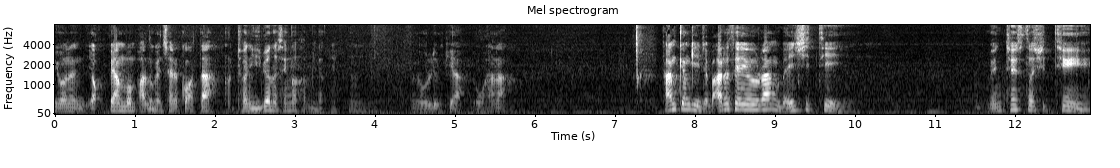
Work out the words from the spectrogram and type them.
이거는 역배 한번 봐도 괜찮을 것 같다. 저는 이변을 생각합니다 그냥. 그래서 올림피아 요거 하나. 다음 경기 이제 마르세유랑 맨시티. 맨체스터 시티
